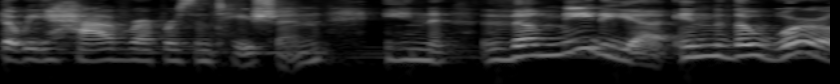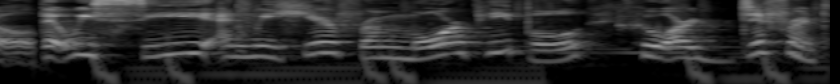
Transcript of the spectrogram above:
that we have representation in the media, in the world, that we see and we hear from more people who are different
